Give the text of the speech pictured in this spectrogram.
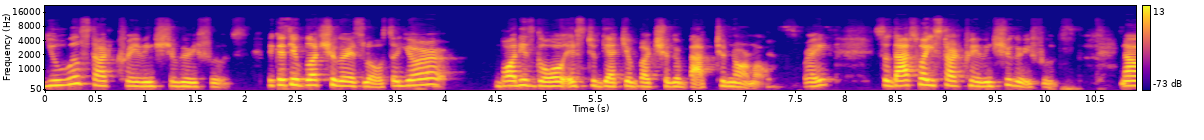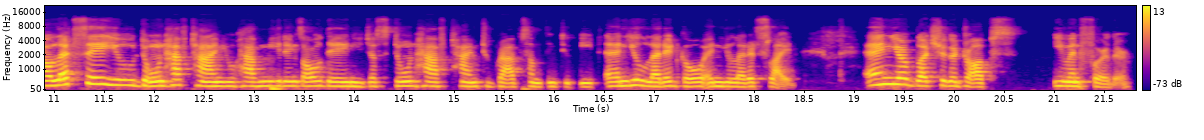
you will start craving sugary foods because your blood sugar is low. So your body's goal is to get your blood sugar back to normal, right? So that's why you start craving sugary foods. Now, let's say you don't have time, you have meetings all day, and you just don't have time to grab something to eat, and you let it go and you let it slide. And your blood sugar drops even further,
